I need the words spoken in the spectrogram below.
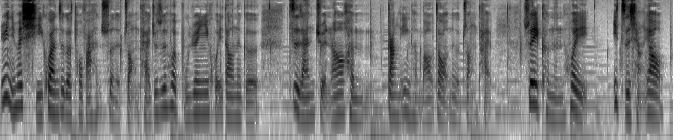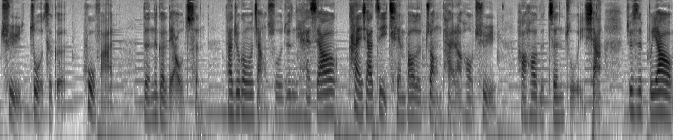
因为你会习惯这个头发很顺的状态，就是会不愿意回到那个自然卷，然后很刚硬、很毛躁的那个状态，所以可能会一直想要去做这个护发的那个疗程。他就跟我讲说，就是你还是要看一下自己钱包的状态，然后去好好的斟酌一下，就是不要。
